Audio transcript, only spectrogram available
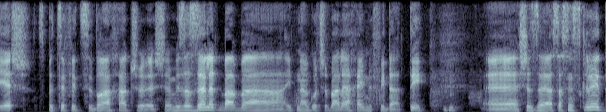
יש ספציפית סדרה אחת ש... שמזלזלת ב... בהתנהגות של בעלי החיים לפי דעתי, אה, שזה אסאסינס קריד,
